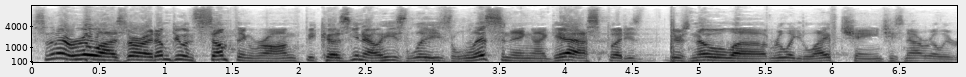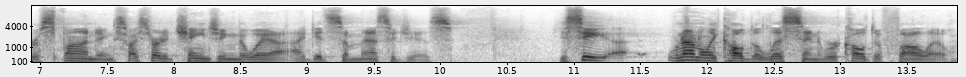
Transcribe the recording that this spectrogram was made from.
so then I realized, all right, I'm doing something wrong because, you know, he's, he's listening, I guess, but there's no uh, really life change. He's not really responding. So I started changing the way I, I did some messages. You see, uh, we're not only called to listen, we're called to follow.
